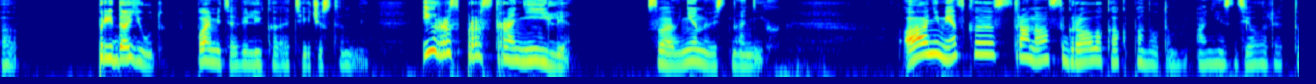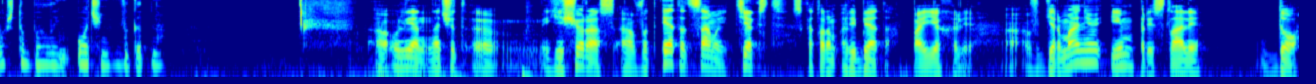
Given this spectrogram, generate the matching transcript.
э, предают память о Великой Отечественной и распространили свою ненависть на них. А немецкая страна сыграла как по нотам. Они сделали то, что было им очень выгодно. А, Ульян, значит, э, еще раз, а вот этот самый текст, с которым ребята поехали а, в Германию, им прислали до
